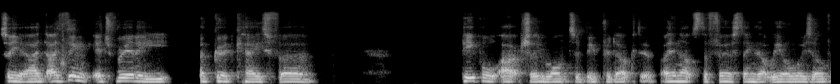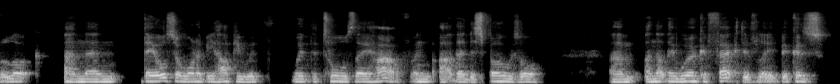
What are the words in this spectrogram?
So yeah, I, I think it's really a good case for people actually want to be productive. I think that's the first thing that we always overlook, and then they also want to be happy with with the tools they have and at their disposal, um, and that they work effectively because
